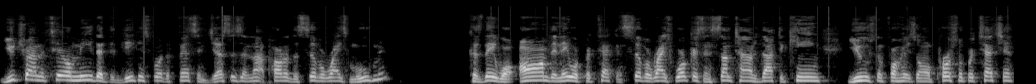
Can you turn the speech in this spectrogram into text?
You trying to tell me that the Deacons for Defense and Justice are not part of the civil rights movement? Because they were armed and they were protecting civil rights workers, and sometimes Dr. King used them for his own personal protection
